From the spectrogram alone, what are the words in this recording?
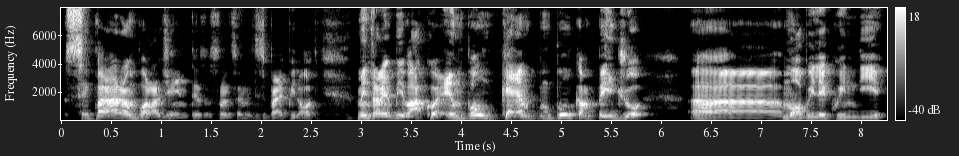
separare un po' la gente, sostanzialmente, separare i piloti. Mentre nel bivacco è un po' un, camp, un, po un campeggio uh, mobile, quindi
